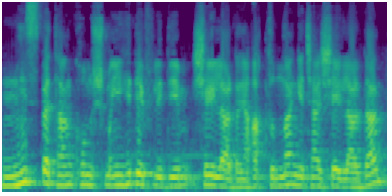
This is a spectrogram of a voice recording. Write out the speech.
nispeten konuşmayı hedeflediğim şeylerden yani aklımdan geçen şeylerden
